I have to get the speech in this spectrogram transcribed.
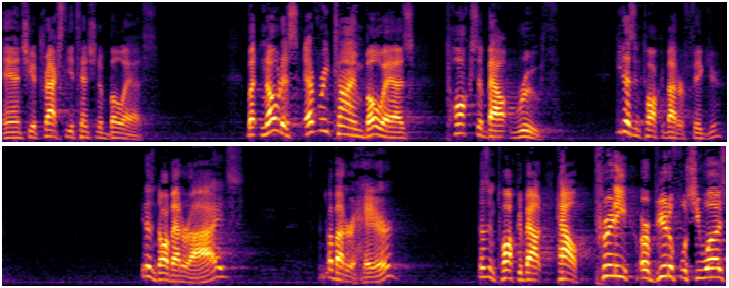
And she attracts the attention of Boaz. But notice every time Boaz talks about Ruth, he doesn't talk about her figure. He doesn't talk about her eyes. He doesn't talk about her hair. He doesn't talk about how pretty or beautiful she was.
